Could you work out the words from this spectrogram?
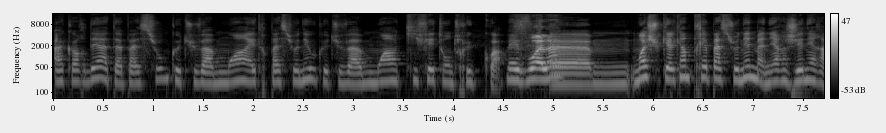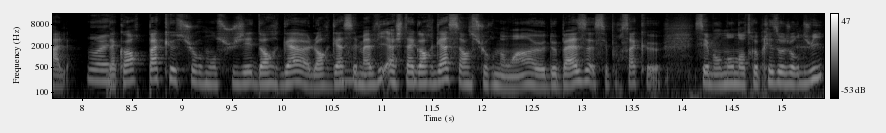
accorder à ta passion que tu vas moins être passionné ou que tu vas moins kiffer ton truc quoi. Mais voilà. Euh, moi je suis quelqu'un de très passionné de manière générale. D'accord? Pas que sur mon sujet d'orga. L'orga c'est ma vie. Hashtag orga c'est un surnom hein, euh, de base. C'est pour ça que c'est mon nom d'entreprise aujourd'hui.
